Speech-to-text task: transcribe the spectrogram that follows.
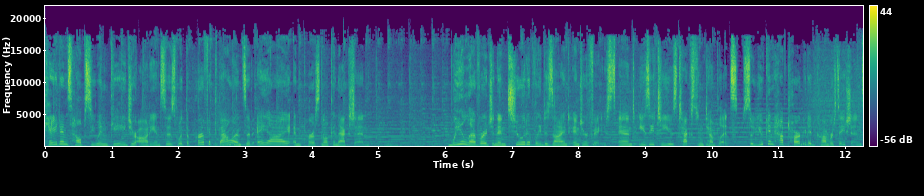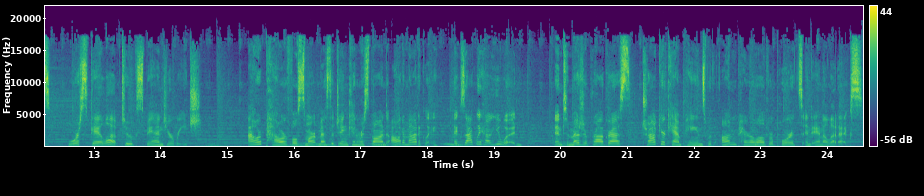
Cadence helps you engage your audiences with the perfect balance of AI and personal connection. We leverage an intuitively designed interface and easy to use texting templates so you can have targeted conversations or scale up to expand your reach. Our powerful smart messaging can respond automatically, exactly how you would. And to measure progress, track your campaigns with unparalleled reports and analytics.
